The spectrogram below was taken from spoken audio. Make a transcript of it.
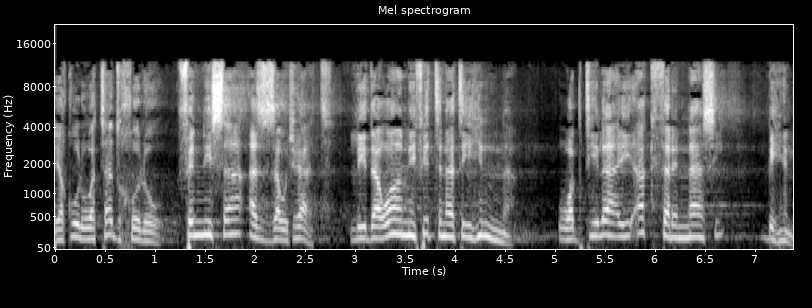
يقول وتدخل في النساء الزوجات لدوام فتنتهن وابتلاء أكثر الناس بهن.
